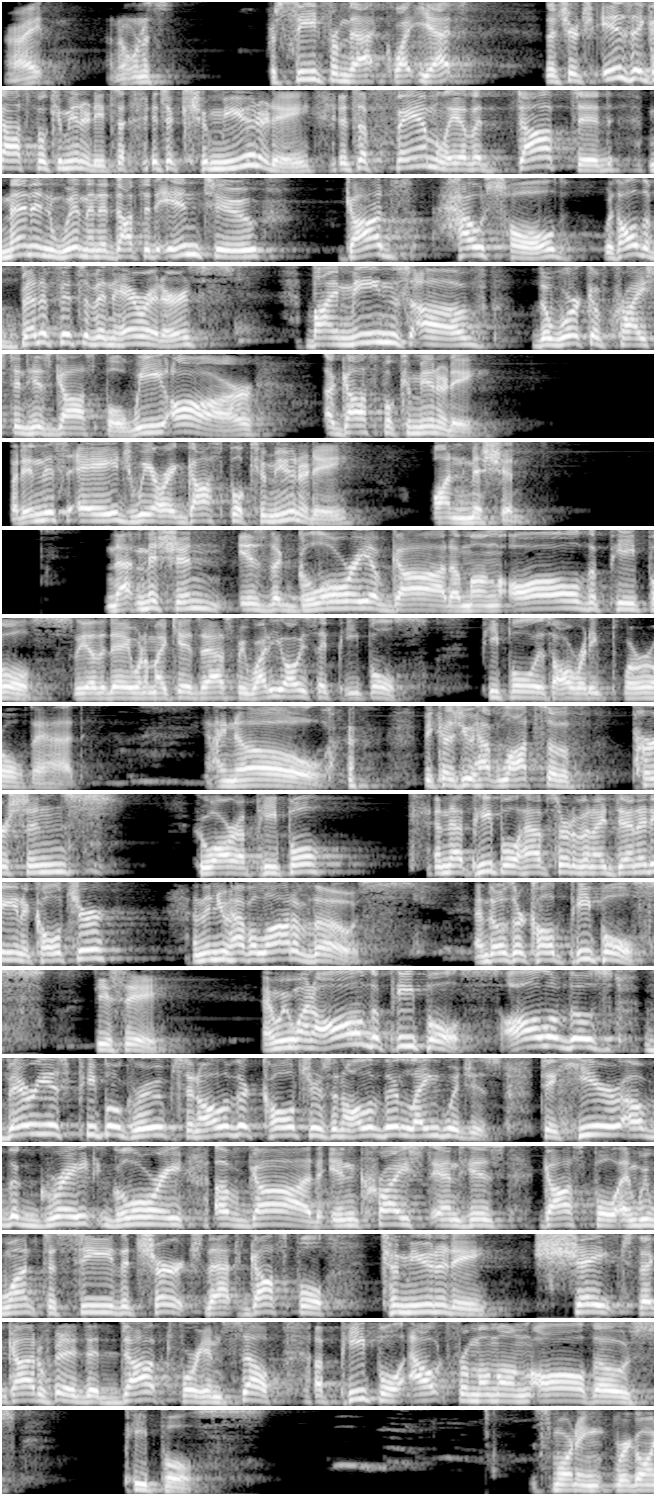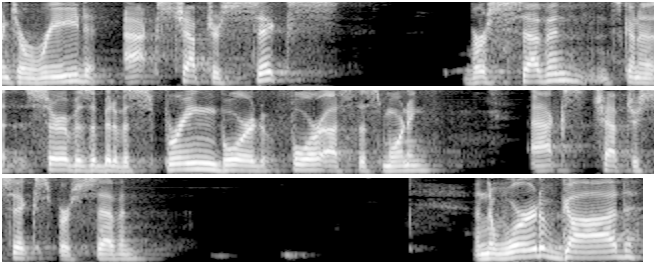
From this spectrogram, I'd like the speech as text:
All right? I don't want to proceed from that quite yet. The church is a gospel community. It's a, it's a community. It's a family of adopted men and women adopted into God's household with all the benefits of inheritors by means of the work of Christ and his gospel. We are a gospel community. But in this age, we are a gospel community on mission. And that mission is the glory of God among all the peoples. The other day, one of my kids asked me, why do you always say peoples? People is already plural, Dad. I know. because you have lots of persons who are a people, and that people have sort of an identity and a culture, and then you have a lot of those. And those are called peoples, do you see? And we want all the peoples, all of those various people groups and all of their cultures and all of their languages to hear of the great glory of God in Christ and His gospel. And we want to see the church, that gospel community, shaped that God would adopt for himself a people out from among all those peoples. This morning we're going to read Acts chapter 6, verse 7. It's going to serve as a bit of a springboard for us this morning. Acts chapter 6, verse 7. And the word of God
